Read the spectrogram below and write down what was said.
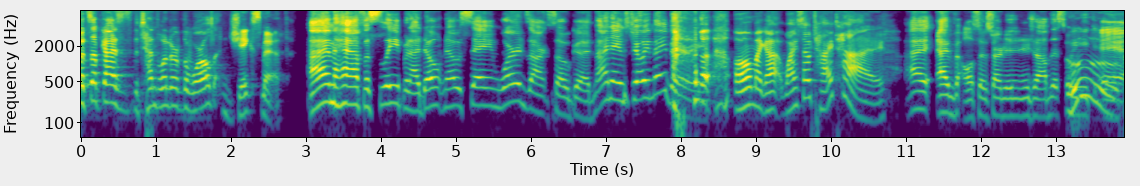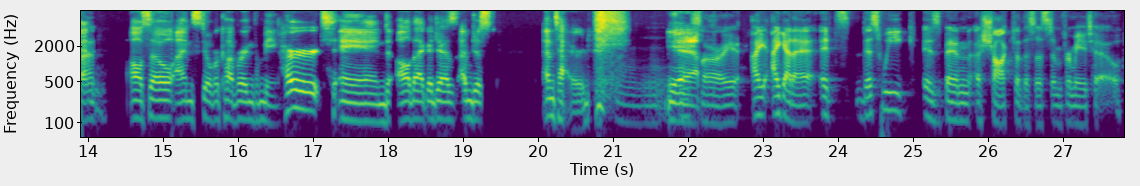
What's up, guys? It's the 10th wonder of the world, Jake Smith. I'm half asleep and I don't know saying words aren't so good. My name's Joey Mayberry. oh my god, why so tie tie? I I've also started a new job this week Ooh, and fun. also I'm still recovering from being hurt and all that good jazz. I'm just I'm tired. Mm, Yeah. I'm sorry. I I get it. It's this week has been a shock to the system for me too.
